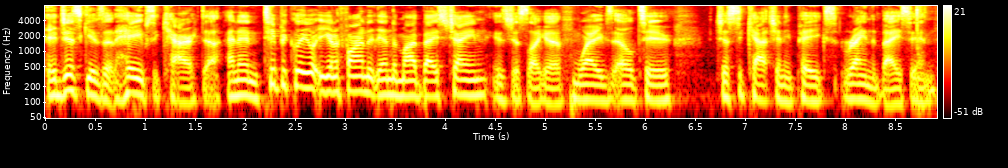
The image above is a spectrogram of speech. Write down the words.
It just gives it heaps of character. And then typically what you're going to find at the end of my bass chain is just like a Waves L2 just to catch any peaks, rein the bass in.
